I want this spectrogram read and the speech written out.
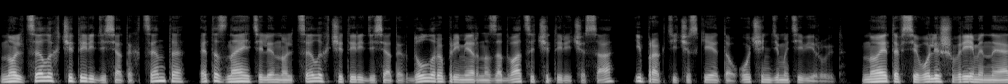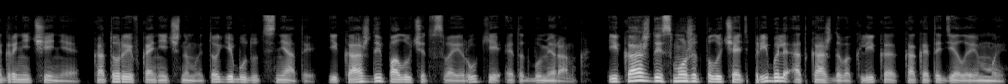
0,4 цента – это, знаете ли, 0,4 доллара примерно за 24 часа, и практически это очень демотивирует. Но это всего лишь временные ограничения, которые в конечном итоге будут сняты, и каждый получит в свои руки этот бумеранг. И каждый сможет получать прибыль от каждого клика, как это делаем мы.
